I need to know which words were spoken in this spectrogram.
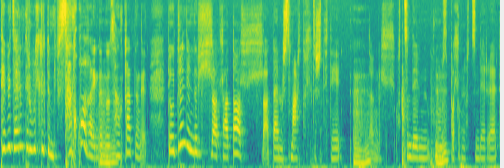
Тэг би зарим тэр үйлдэлд санахгүй байгаа ингээд нөө санах гад ингээд. Тэг өдрийн тэмдэглэл бол одоо л одоо амар смарт болсон шүү дээ тий. Одоо ингээд утсан дээр нь хүмүүс болгоны утсан дээр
